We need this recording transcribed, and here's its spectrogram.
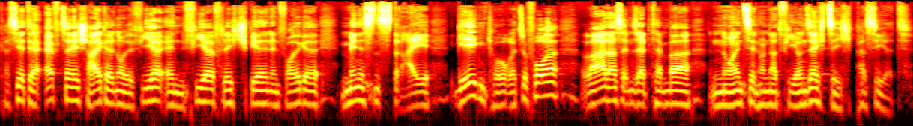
kassiert der FC Schalke 04 in vier Pflichtspielen in Folge mindestens drei Gegentore. Zuvor war das im September 1964 passiert.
